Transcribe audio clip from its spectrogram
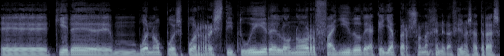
eh, quiere, bueno, pues, pues restituir el honor fallido de aquella persona generaciones atrás.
